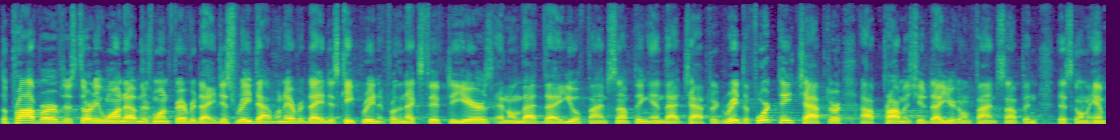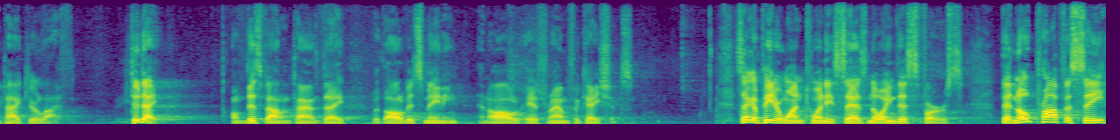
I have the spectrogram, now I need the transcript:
the Proverbs, there's 31 of them, there's one for every day. Just read that one every day and just keep reading it for the next 50 years, and on that day, you'll find something in that chapter. Read the 14th chapter, I promise you today, you're going to find something that's going to impact your life. Today on this Valentine's Day with all of its meaning and all its ramifications. 2 Peter 1:20 says, knowing this first, that no prophecy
